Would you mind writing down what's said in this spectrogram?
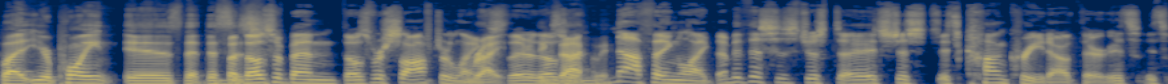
But your point is that this but is, those have been those were softer links. Right. They're, those exactly. are nothing like. I mean, this is just uh, it's just it's concrete out there. It's it's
